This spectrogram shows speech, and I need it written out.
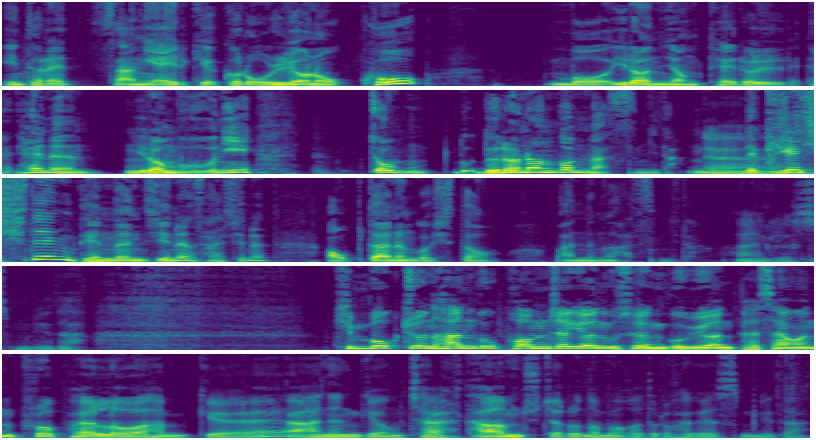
인터넷상에 이렇게 그걸 올려놓고 뭐 이런 형태를 해는 이런 음. 부분이 좀 늘어난 건 맞습니다. 네. 근데 그게 실행됐는지는 사실은 없다는 것이 더 맞는 것 같습니다. 알겠습니다. 김복준 한국범죄연구소 연구위원 배상원 프로파일러와 함께 아는 경찰 다음 주제로 넘어가도록 하겠습니다.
